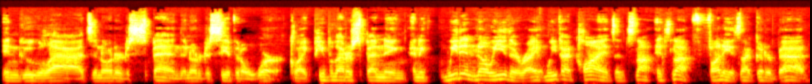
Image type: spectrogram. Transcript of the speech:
in Google Ads in order to spend, in order to see if it'll work. Like people that are spending, and it, we didn't know either, right? We've had clients, and it's not it's not funny, it's not good or bad.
